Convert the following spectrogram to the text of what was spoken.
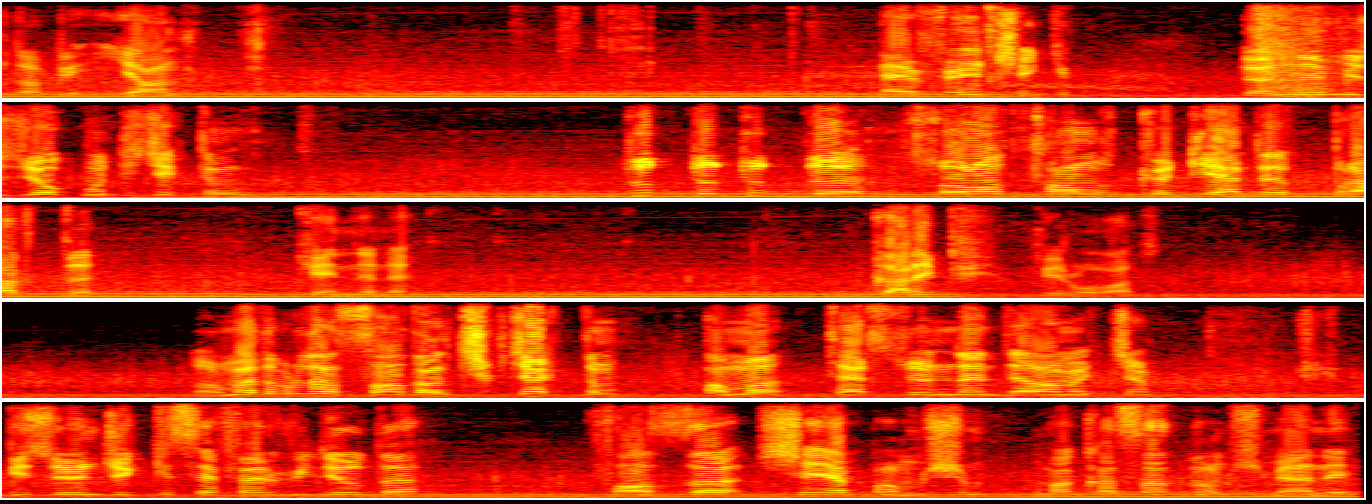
Şurada bir yan el çekip dönmemiz yok mu diyecektim. Tuttu tuttu. Sonra tam kötü yerde bıraktı kendini. Garip bir olay. Normalde buradan sağdan çıkacaktım ama ters yönden devam edeceğim. Çünkü biz önceki sefer videoda fazla şey yapmamışım. Makas atmamışım yani.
